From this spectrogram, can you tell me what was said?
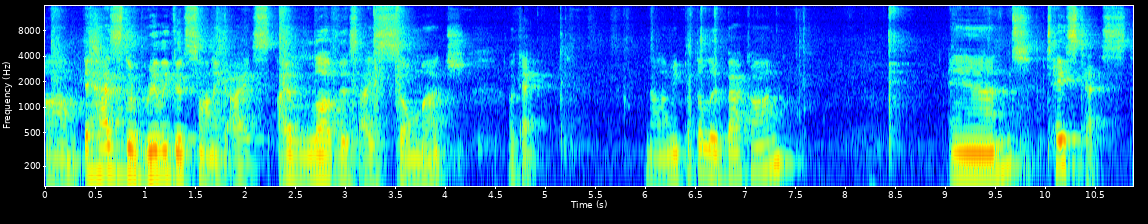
Um, it has the really good Sonic ice. I love this ice so much. Okay. Now let me put the lid back on. And taste test.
